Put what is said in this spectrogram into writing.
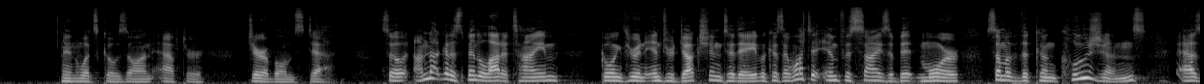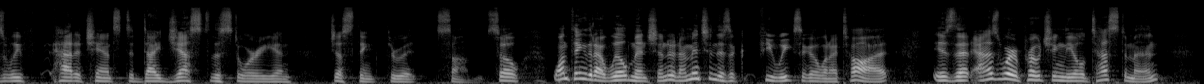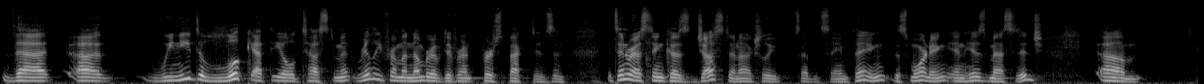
and what goes on after Jeroboam's death. So I'm not going to spend a lot of time going through an introduction today because I want to emphasize a bit more some of the conclusions as we've had a chance to digest the story and just think through it some. So, one thing that I will mention, and I mentioned this a few weeks ago when I taught, is that as we're approaching the Old Testament, that uh, we need to look at the Old Testament really from a number of different perspectives. And it's interesting because Justin actually said the same thing this morning in his message. Um,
